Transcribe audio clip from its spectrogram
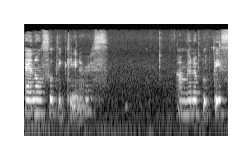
and also the cleaners. I'm gonna put this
